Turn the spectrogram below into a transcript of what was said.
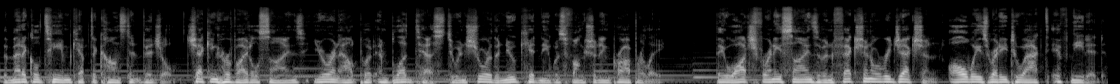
The medical team kept a constant vigil, checking her vital signs, urine output, and blood tests to ensure the new kidney was functioning properly. They watched for any signs of infection or rejection, always ready to act if needed.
